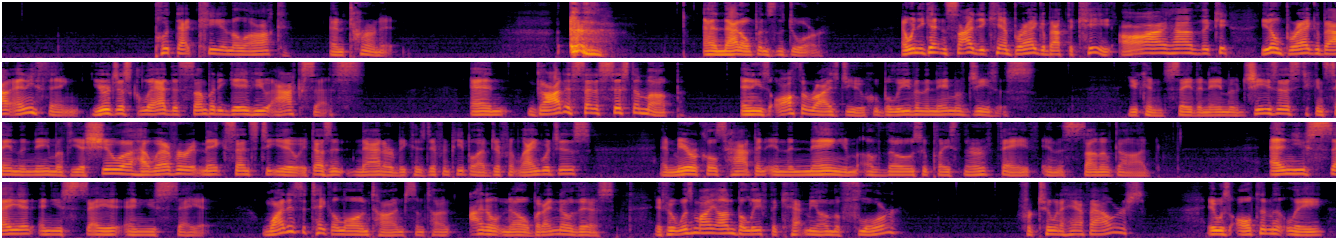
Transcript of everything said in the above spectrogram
put that key in the lock and turn it. and that opens the door. And when you get inside, you can't brag about the key. I have the key. You don't brag about anything. You're just glad that somebody gave you access. And God has set a system up, and He's authorized you who believe in the name of Jesus. You can say the name of Jesus, you can say the name of Yeshua, however it makes sense to you. It doesn't matter because different people have different languages and miracles happen in the name of those who place their faith in the Son of God. And you say it and you say it and you say it. Why does it take a long time sometimes? I don't know, but I know this. If it was my unbelief that kept me on the floor for two and a half hours, it was ultimately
